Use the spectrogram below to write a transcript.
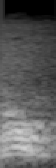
Oh.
